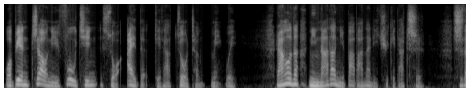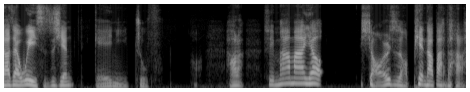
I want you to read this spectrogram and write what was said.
我便照你父亲所爱的给他做成美味。然后呢，你拿到你爸爸那里去给他吃，使他在未死之前给你祝福。好，好了，所以妈妈要。”小儿子哦，骗他爸爸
